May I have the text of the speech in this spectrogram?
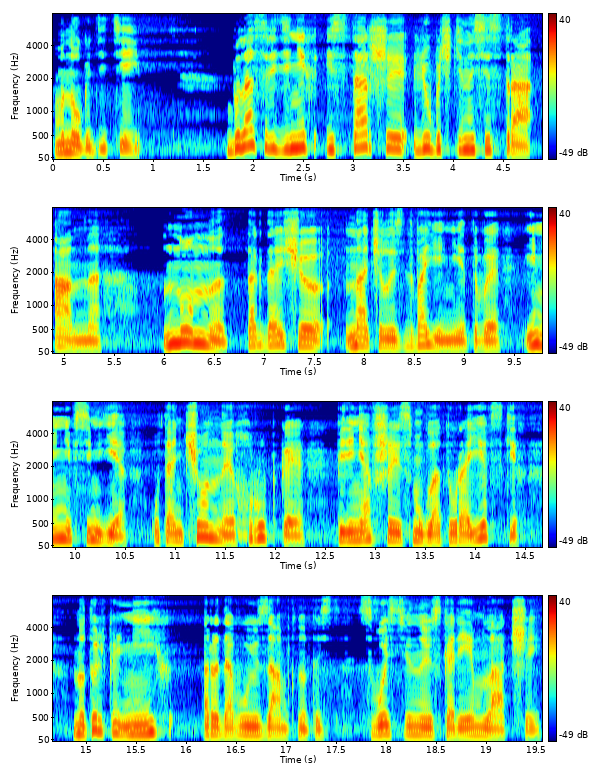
много детей. Была среди них и старшая Любочкина сестра Анна. Нонна, тогда еще началось двоение этого имени в семье, утонченная, хрупкая, перенявшая смуглоту Раевских, но только не их родовую замкнутость, свойственную скорее младшей.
